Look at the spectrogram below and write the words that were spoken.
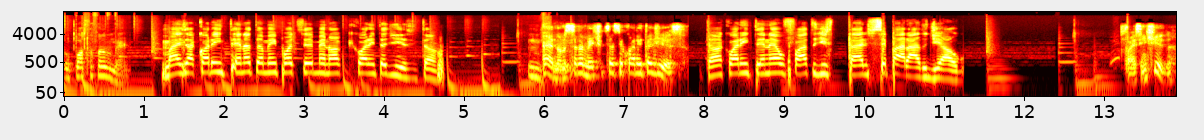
Eu posso estar falando merda. Mas a quarentena também pode ser menor que 40 dias, então. Não É, não necessariamente precisa ser 40 dias. Então a quarentena é o fato de estar separado de algo. Faz sentido.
